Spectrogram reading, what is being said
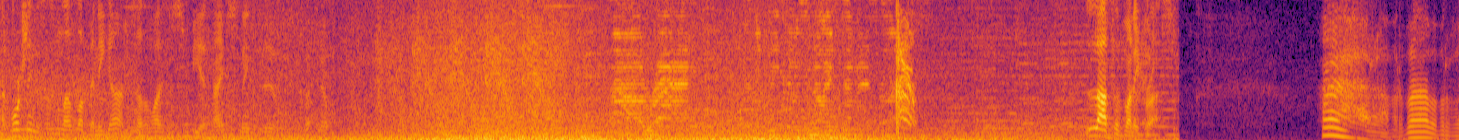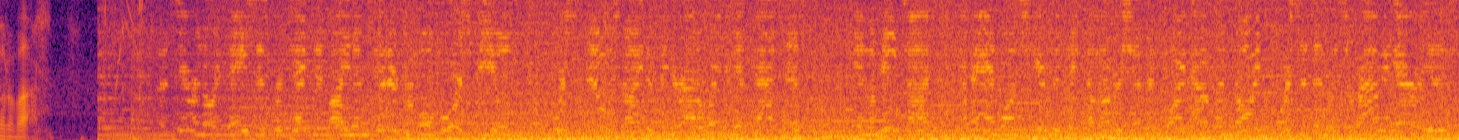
Unfortunately, this doesn't level up any guns, otherwise this would be a nice thing to do. But nope. All right. It is so nice to mess with us. Lots of money for us. The Tyhrranoid base is protected by an impenetrable force field. We're still trying to figure out a way to get past it. In the meantime, Command wants you to take the hover ship and wipe out the Noid forces in the surrounding areas.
